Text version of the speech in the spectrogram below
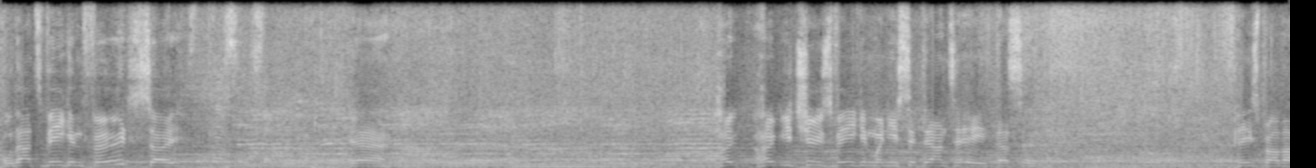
Well, that's vegan food. So yeah. You choose vegan when you sit down to eat. That's it. Peace, brother.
